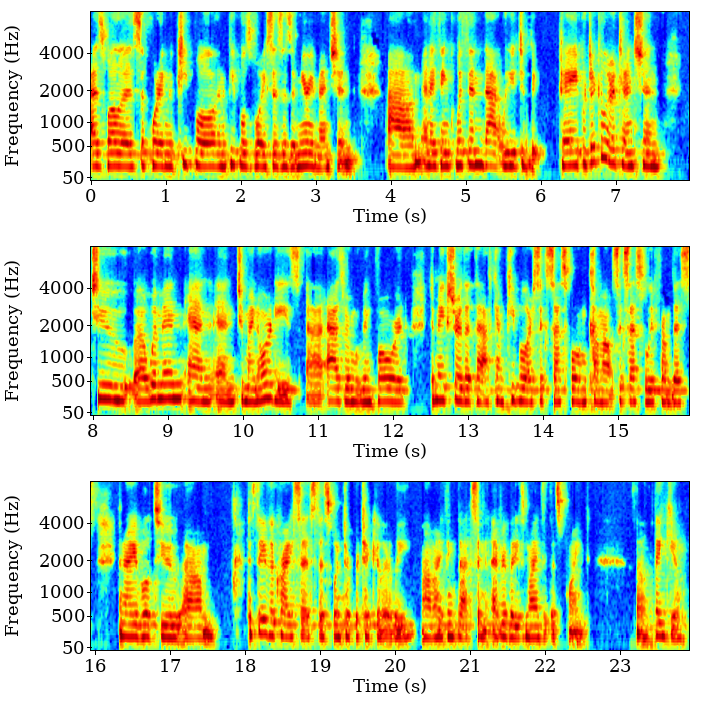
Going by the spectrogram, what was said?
as well as supporting the people and the people's voices as Amiri mentioned. Um, and I think within that we need to be, pay particular attention to uh, women and and to minorities uh, as we're moving forward to make sure that the Afghan people are successful and come out successfully from this and are able to um, to stave the crisis this winter particularly. Um, I think that's in everybody's minds at this point. So thank you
